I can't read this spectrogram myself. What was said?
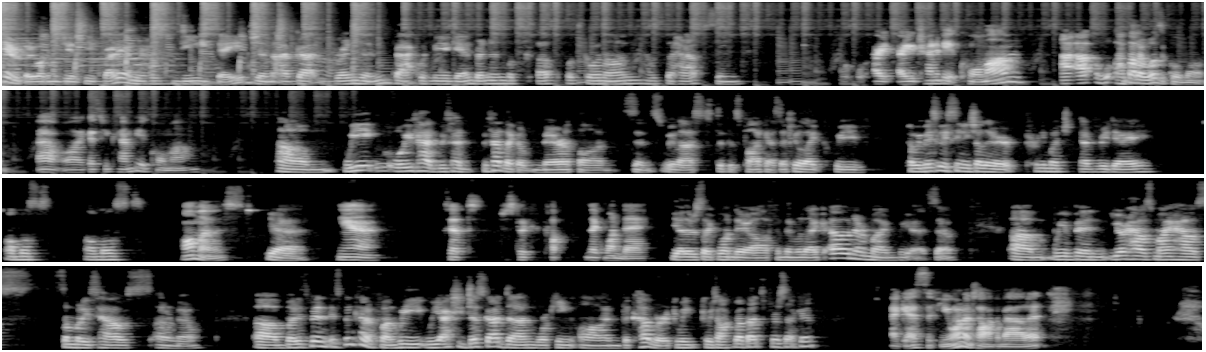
Hey everybody, welcome to GSC Friday. I'm your host Dean Sage, and I've got Brendan back with me again. Brendan, what's up? What's going on? How's the haps? And Are, are you trying to be a cool mom? I, I, I thought I was a cool mom. Oh, well, I guess you can be a cool mom. Um, we we've had we've had we've had like a marathon since we last did this podcast. I feel like we've have we basically seen each other pretty much every day, almost almost. Almost. Yeah, Yeah. Except just like a couple, like one day. yeah. There's like one day off, and then we're like, oh, never mind. Yeah, so um, we've been your house, my house, somebody's house. I don't know. Uh, but it's been it's been kind of fun. We we actually just got done working on the cover. Can we can we talk about that for a second? I guess if you want to talk about it.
